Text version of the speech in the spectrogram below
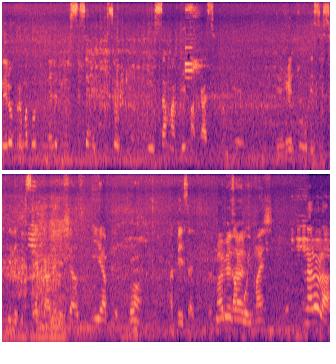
lelo vraiment totunele bino deuxième épisode eza mabe makasi donc euh, le retour de sisi et le xl carnet de charge iable bon mabe ezali mabe ezali image nalola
